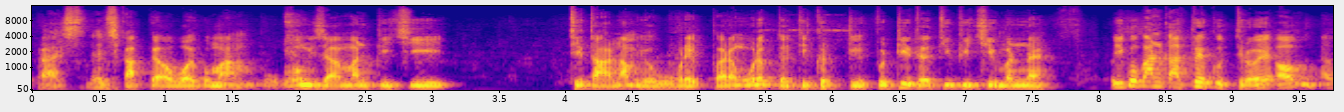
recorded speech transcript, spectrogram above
ras. Dadi kabeh Allah iku mampu. Wong zaman biji ditanam ya urip, bareng urip dadi gedhe, gedhe dadi biji meneh. Iku kan kabeh kudrohe Allah.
